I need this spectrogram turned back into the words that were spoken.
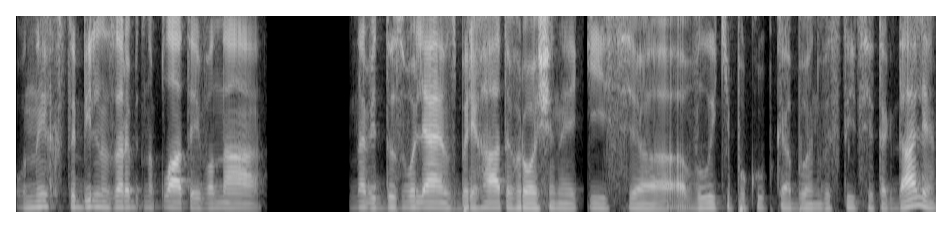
у них стабільна заробітна плата, і вона навіть дозволяємо зберігати гроші на якісь е, великі покупки або інвестиції і так далі.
